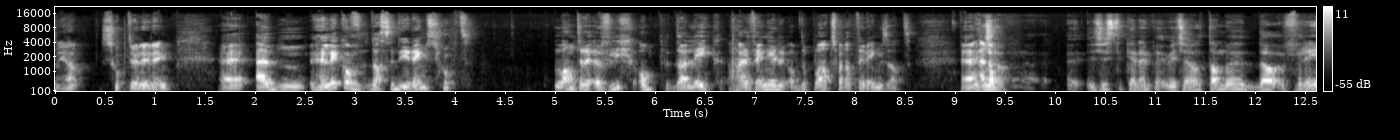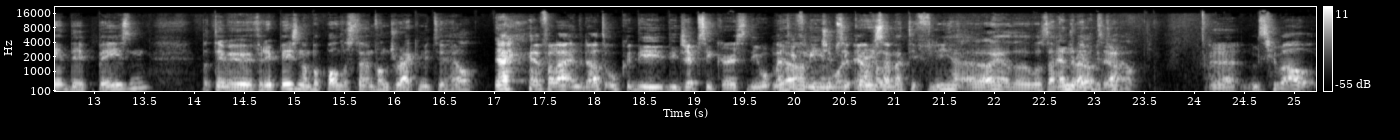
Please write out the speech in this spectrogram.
Ja, schoept uit de ring. Eh, en gelijk of dat ze die ring schoept, landt er een vlieg op dat leek haar vinger op de plaats waar dat de ring zat. Weet en je, op, eh, juist kennen, weet je wat dat me dat vrij deed pezen, dat deed me vrij pezen aan bepaalde stukken van Drag Me to Hell. ja, voilà, inderdaad. Ook die, die Gypsy Curse, die ook met ja, die die vliegen Gypsy ja, Curse voilà. en met die vliegen, en, ah ja, dat was echt Inderdaad, Drag Me to ja. Hell. Misschien, wel,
